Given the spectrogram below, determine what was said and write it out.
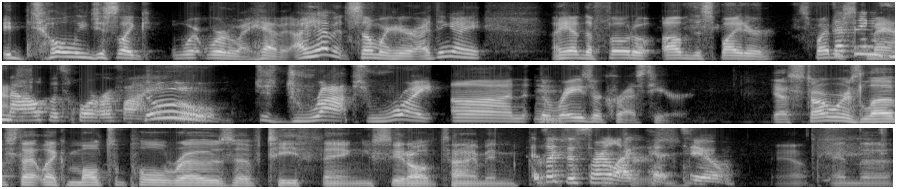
it totally just like where, where do I have it? I have it somewhere here. I think I I have the photo of the spider. Spider That thing's smash. mouth was horrifying. Boom! Just drops right on the Hmm. razor crest here. Yeah, Star Wars loves that like multiple rows of teeth thing. You see it all the time in It's like the Sarlacc pit too. yeah, and the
